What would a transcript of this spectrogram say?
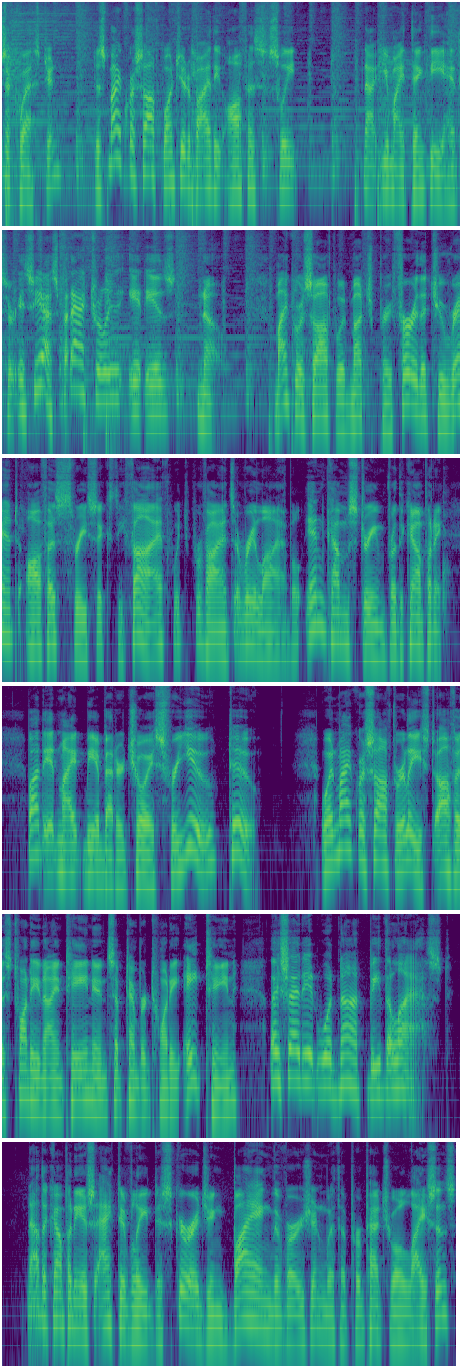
Here's a question Does Microsoft want you to buy the Office suite? Now, you might think the answer is yes, but actually it is no. Microsoft would much prefer that you rent Office 365, which provides a reliable income stream for the company. But it might be a better choice for you, too. When Microsoft released Office 2019 in September 2018, they said it would not be the last. Now the company is actively discouraging buying the version with a perpetual license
